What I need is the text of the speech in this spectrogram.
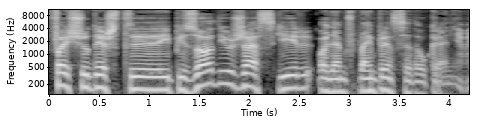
Fecho deste episódio. Já a seguir, olhamos para a imprensa da Ucrânia.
